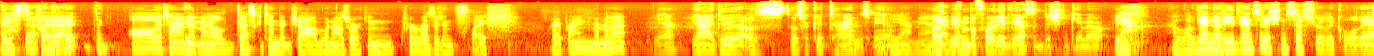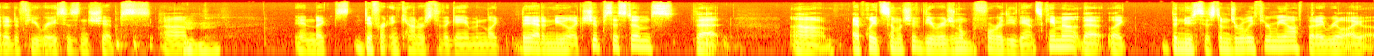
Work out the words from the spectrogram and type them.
I used to play that- that, that- all the time it- at my old desk attendant job when I was working for Residence Life. Right, Brian? Remember that? Yeah. Yeah, I do. That was those were good times, man. Yeah, man. That was Yeah, no- even before the advanced edition came out. Yeah, I love that. yeah no the advanced edition stuff's really cool they added a few races and ships um, and like s- different encounters to the game and like they added new like ship systems that um, i played so much of the original before the advance came out that like the new systems really threw me off but i really I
